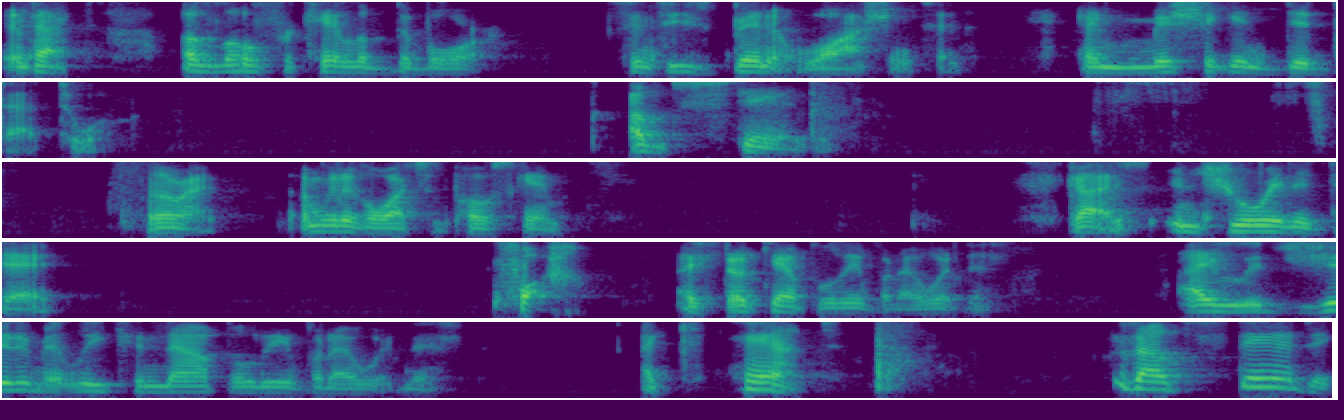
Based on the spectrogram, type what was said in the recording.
In fact, a low for Kalen DeBoer since he's been at Washington and Michigan did that to him. Outstanding. All right, I'm going to go watch the post game. Guys, enjoy the day. Wow, I still can't believe what I witnessed. I legitimately cannot believe what I witnessed. I can't. It was outstanding.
